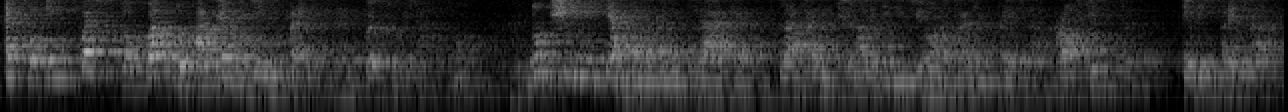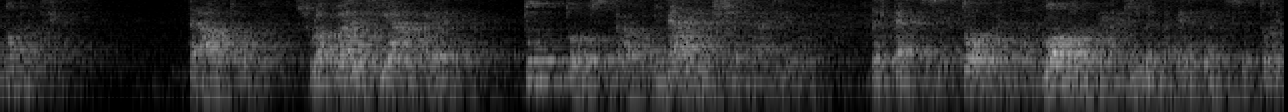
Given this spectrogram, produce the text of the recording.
Ecco, in questo, quando parliamo di imprese, in questo piano, non ci limitiamo ad analizzare la tradizionale divisione tra l'impresa profit e l'impresa no profit, peraltro sulla quale si apre tutto lo straordinario scenario del terzo settore, della nuova normativa in materia di terzo settore,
